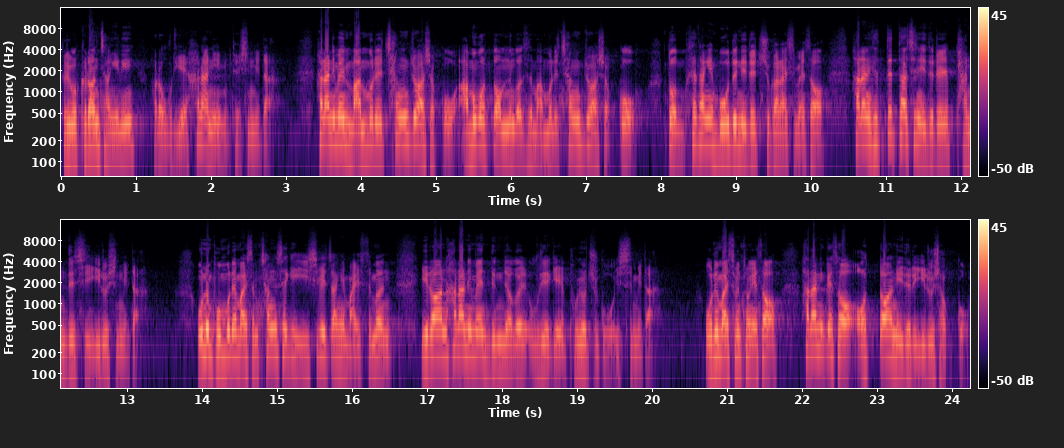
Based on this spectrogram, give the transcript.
그리고 그런 장인이 바로 우리의 하나님 되십니다. 하나님은 만물을 창조하셨고 아무것도 없는 것에서 만물을 창조하셨고 또 세상의 모든 일을 주관하시면서 하나님께서 뜻하신 이들을 반드시 이루십니다. 오늘 본문의 말씀 창세기 21장의 말씀은 이러한 하나님의 능력을 우리에게 보여주고 있습니다. 오늘 말씀을 통해서 하나님께서 어떠한 일들을 이루셨고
